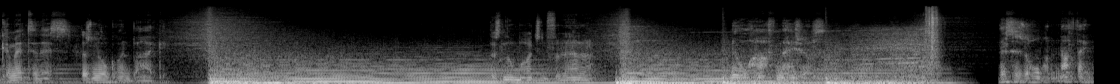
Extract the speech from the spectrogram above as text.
you commit to this, there's no going back. There's no margin for error. No half measures. This is all or nothing.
